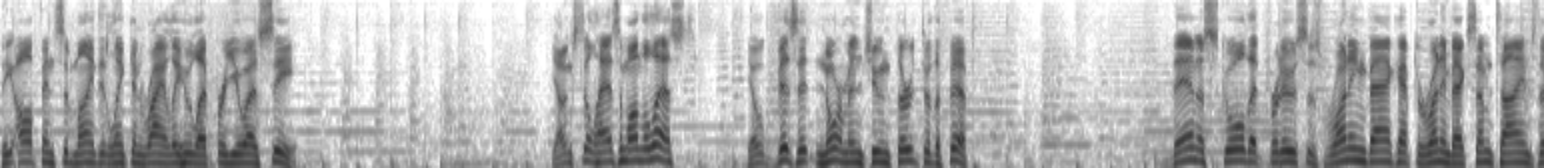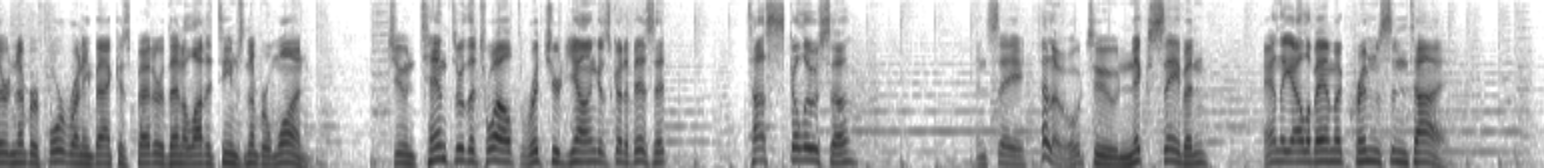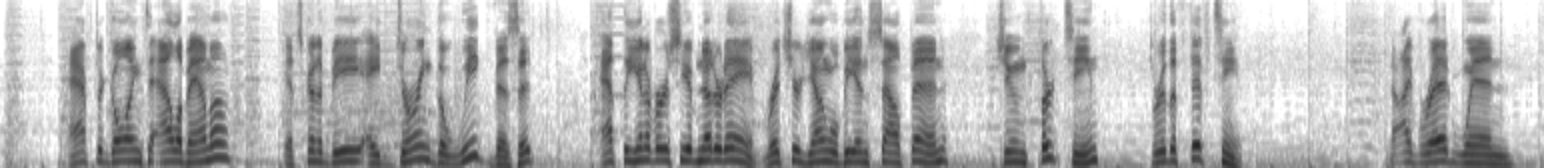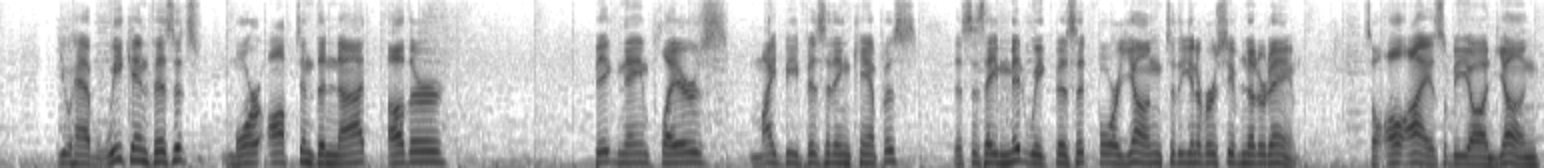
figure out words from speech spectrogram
the offensive minded Lincoln Riley who left for USC. Young still has him on the list. He'll visit Norman June 3rd through the 5th. Then a school that produces running back after running back. Sometimes their number four running back is better than a lot of teams' number one. June 10th through the 12th, Richard Young is going to visit Tuscaloosa and say hello to Nick Saban and the Alabama Crimson Tide. After going to Alabama, it's going to be a during the week visit at the University of Notre Dame. Richard Young will be in South Bend June 13th through the 15th. Now, I've read when you have weekend visits, more often than not, other big name players might be visiting campus. This is a midweek visit for Young to the University of Notre Dame. So all eyes will be on Young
